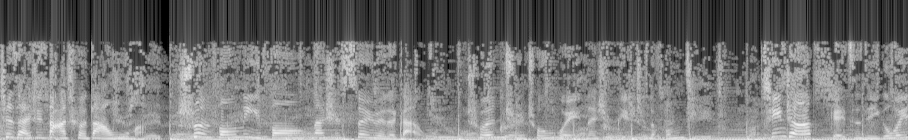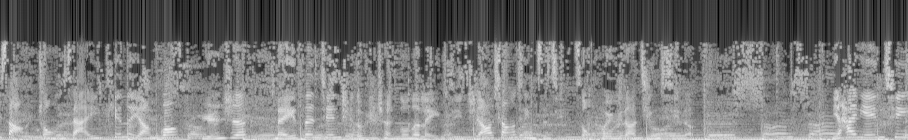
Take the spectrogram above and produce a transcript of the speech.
这才是大彻大悟嘛。顺风逆风，那是岁月的感悟；春去春回，那是别致的风景。清晨，给自己一个微笑，种下一天的阳光。人生每一份坚持都是成功的累积，只要相信自己，总会遇到惊喜的。你还年轻，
